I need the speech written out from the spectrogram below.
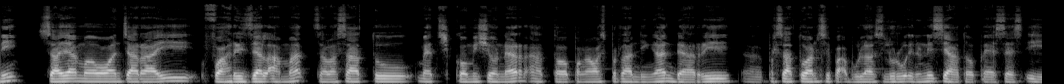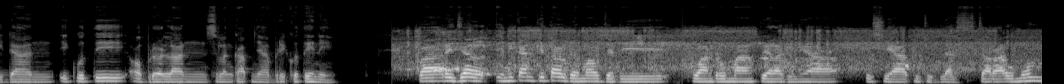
ini? Saya mewawancarai Fahrizal Ahmad, salah satu match komisioner atau pengawas pertandingan dari eh, Persatuan Sepak Bola Seluruh Indonesia atau PSSI dan ikuti obrolan selengkapnya berikut ini. Pak Rizal, ini kan kita udah mau jadi tuan rumah Piala Dunia usia 17. Secara umum,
